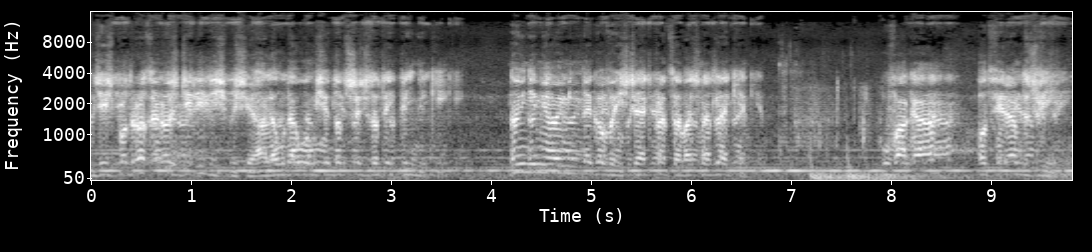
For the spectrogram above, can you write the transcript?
Gdzieś po drodze rozdzieliliśmy się, ale udało mi się dotrzeć do tej kliniki. No i nie miałem innego wyjścia, jak pracować nad lekiem. Uwaga, otwieram drzwi.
